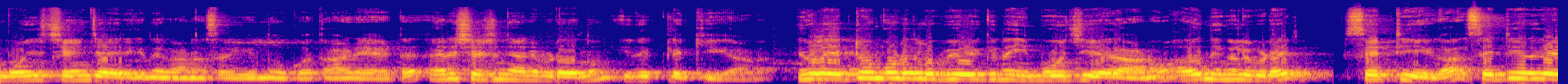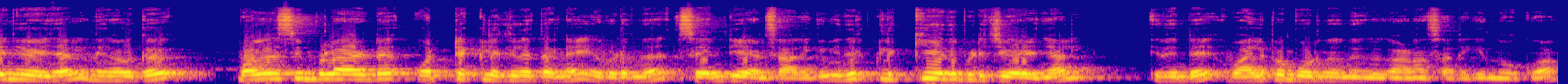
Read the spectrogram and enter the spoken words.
ഇമോജി ചേഞ്ച് ആയിരിക്കുന്നത് കാണാൻ സാധിക്കും. നോക്കുക. താഴെയായിട്ട്. അതിനുശേഷം ഞാൻ ഇവിടെ ഒന്നും ഇത് ക്ലിക്ക് ചെയ്യുകയാണ്. നിങ്ങൾ ഏറ്റവും കൂടുതൽ ഉപയോഗിക്കുന്ന ഇമോജി ഏതാണോ അത് നിങ്ങൾ ഇവിടെ സെറ്റ് ചെയ്യുക. സെറ്റ് ചെയ്ത് കഴിഞ്ഞു കഴിഞ്ഞാൽ നിങ്ങൾക്ക് വളരെ സിമ്പിളായിട്ട് ഒറ്റ ക്ലിക്കിൽ തന്നെ ഇവിടുന്ന് സെൻഡ് ചെയ്യാൻ സാധിക്കും. ഇത് ക്ലിക്ക് ചെയ്ത് പിടിച്ചു കഴിഞ്ഞാൽ ഇതിന്റെ വലിപ്പം കൂടുന്നത് നിങ്ങൾക്ക് കാണാൻ സാധിക്കും. നോക്കുക.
